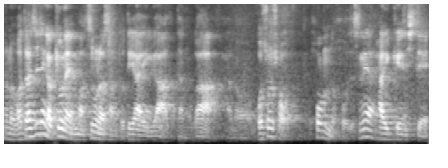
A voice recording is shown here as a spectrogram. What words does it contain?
あの私自身が去年松村さんと出会いがあったのがあのご著書本の方ですね拝見して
